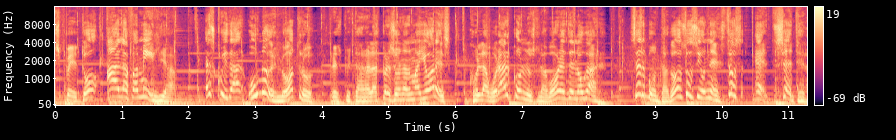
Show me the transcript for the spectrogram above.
Respeto a la familia. Es cuidar uno del otro, respetar a las personas mayores, colaborar con los labores del hogar, ser bondadosos y honestos, etc.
